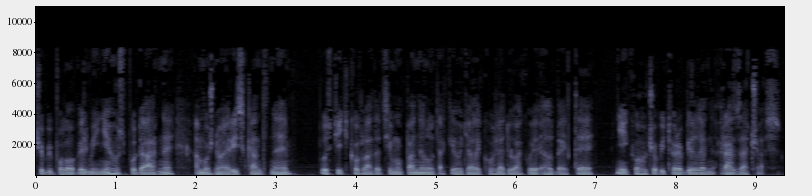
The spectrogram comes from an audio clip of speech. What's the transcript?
že by bolo veľmi nehospodárne a možno aj riskantné pustiť k ovládaciemu panelu takého ďalekohľadu ako je LBT niekoho, čo by to robil len raz za čas.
